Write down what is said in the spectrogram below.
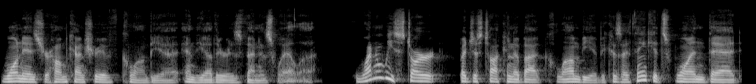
One is your home country of Colombia, and the other is Venezuela. Why don't we start by just talking about Colombia? Because I think it's one that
